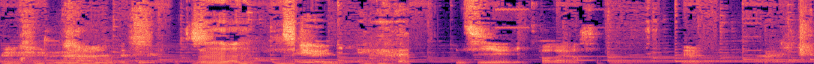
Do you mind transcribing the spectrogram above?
うん自由に。自由に、わかりました。はい。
